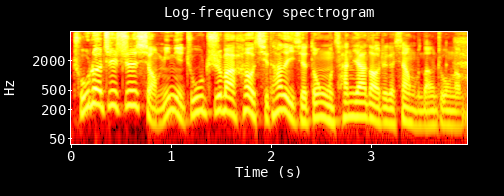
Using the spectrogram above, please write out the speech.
除了这只小迷你猪之外，还有其他的一些动物参加到这个项目当中了吗？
